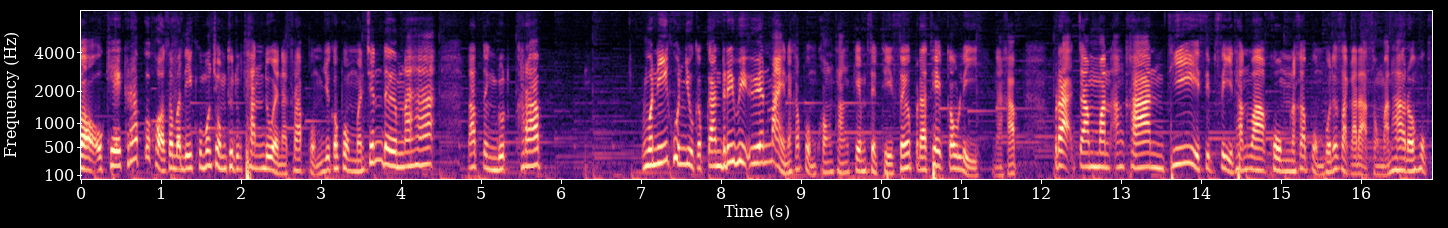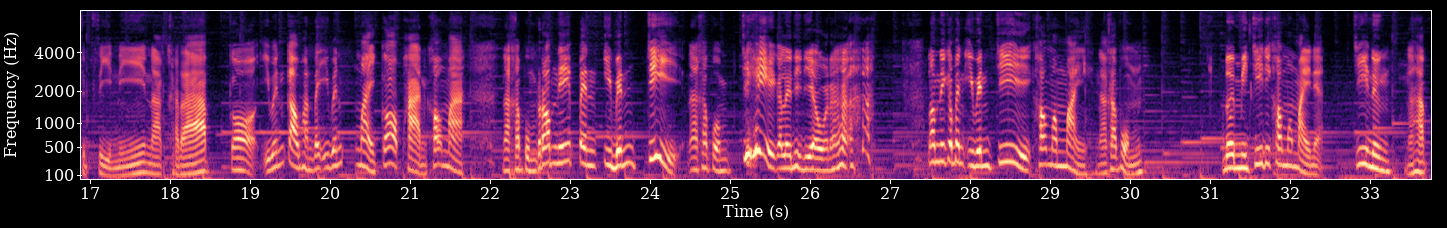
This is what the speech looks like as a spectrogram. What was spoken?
ก็โอเคครับก็ขอสวัสดีคุณผู้ชมทุกๆท่านด้วยนะครับ ผมอยู่กับผมเหมือนเช่นเดิมนะฮะรัตตึงรุดครับ วันนี้คุณอยู่กับการรีวิวเอีเวนใหม่นะครับผมของทางเกมเศรษฐีเซิร์ฟประเทศเกาหลีนะครับประจำวันอังคารที่ 14 ธันวาคมนะครับผมพุทธศักราช 2564 นี้นะครับก็อีเวนต์เก่าผ่านไปอีเวนต์ใหม่ก็ผ่านเข้ามานะครับผมรอบนี้เป็นอีเวนต์จี้นะครับผมจี้กันเลยทีเดียวนะฮะ รอบนี้ก็เป็นอีเวนต์จี้เข้ามาใหม่นะครับผม โดยมีจี้ที่เข้ามาใหม่เนี่ย จี้หนึ่งนะครับ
